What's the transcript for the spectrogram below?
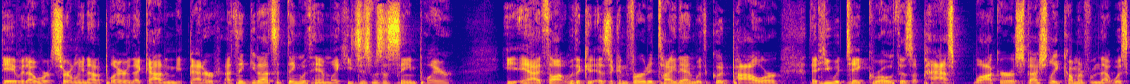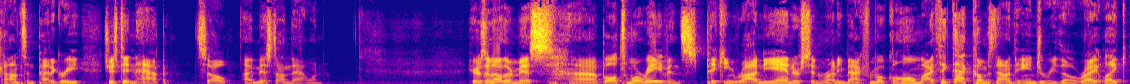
David Edwards certainly not a player that got any better. I think, you know, that's the thing with him. Like he just was the same player. He, I thought with a, as a converted tight end with good power that he would take growth as a pass blocker, especially coming from that Wisconsin pedigree. Just didn't happen. So I missed on that one. Here's another miss. Uh, Baltimore Ravens picking Rodney Anderson, running back from Oklahoma. I think that comes down to injury, though, right? Like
